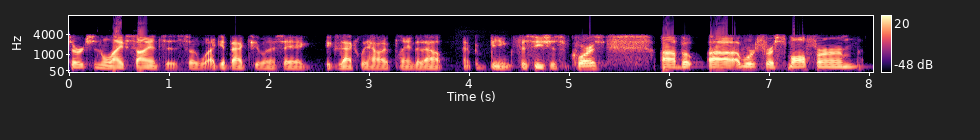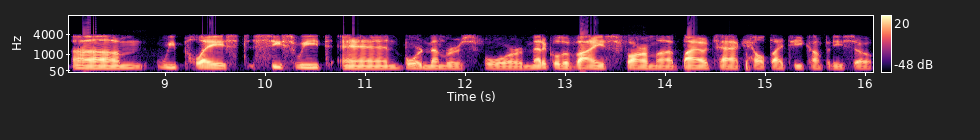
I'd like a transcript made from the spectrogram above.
search in the life sciences. So I get back to you when I say exactly how I planned it out, being facetious, of course. Uh, but uh, I worked for a small firm. Um, we placed C-suite and board members for medical device, pharma, biotech, health IT companies. So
